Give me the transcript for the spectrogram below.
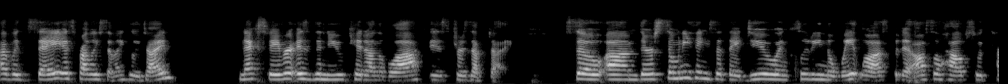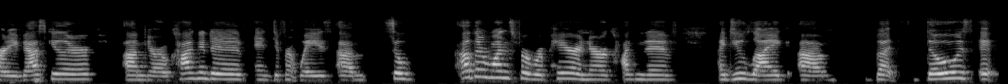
I would say is probably semaglutide. Next favorite is the new kid on the block is tirzepatide. So um, there's so many things that they do, including the weight loss, but it also helps with cardiovascular, um, neurocognitive, and different ways. Um, so other ones for repair and neurocognitive, I do like, um, but those it,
